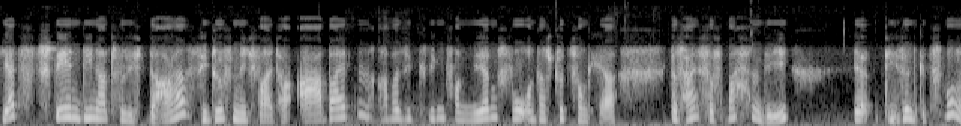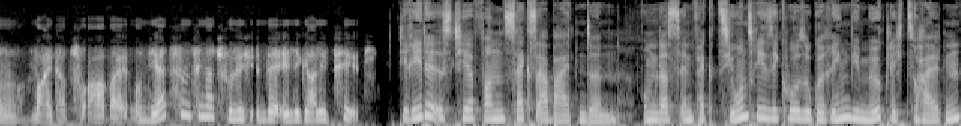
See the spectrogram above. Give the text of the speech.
jetzt stehen die natürlich da. Sie dürfen nicht weiter arbeiten, aber sie kriegen von nirgendwo Unterstützung her. Das heißt, was machen die? Ja, die sind gezwungen, weiterzuarbeiten. Und jetzt sind sie natürlich in der Illegalität. Die Rede ist hier von Sexarbeitenden. Um das Infektionsrisiko so gering wie möglich zu halten,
